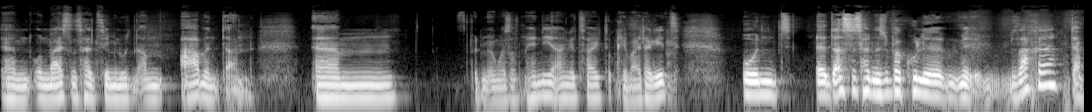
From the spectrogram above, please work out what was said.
Ähm, und meistens halt 10 Minuten am Abend dann. Ähm, wird mir irgendwas auf dem Handy angezeigt. Okay, weiter geht's. Und äh, das ist halt eine super coole Sache. Da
